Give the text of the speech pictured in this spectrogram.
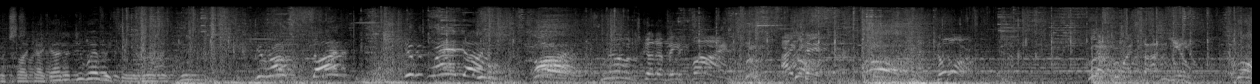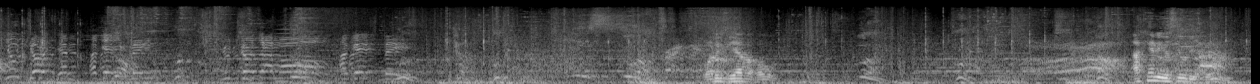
Looks like I gotta do everything around here. Your own son? You planned on it! Thrud's gonna be fine. I saved him. Thor. That one's on you. You turned him against me. You turned them all against me. What does he have? Oh. I can't even see what he's doing.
